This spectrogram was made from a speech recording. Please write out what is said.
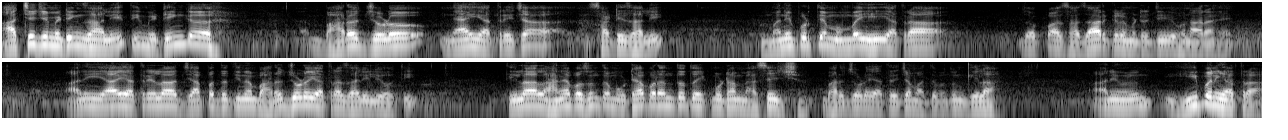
आजची जी मिटिंग झाली ती मिटिंग भारत जोडो न्याय यात्रेच्या साठी झाली. मणिपूर ते मुंबई ही यात्रा जवळपास हजार किलोमीटरची होणार आहे. आणि या यात्रेला ज्या पद्धतीनं भारत जोडो यात्रा झालेली होती तिला लहान्यापासून तर मोठ्यापर्यंत तो एक मोठा मॅसेज भारत जोडो यात्रेच्या माध्यमातून गेला. आणि म्हणून ही पण यात्रा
